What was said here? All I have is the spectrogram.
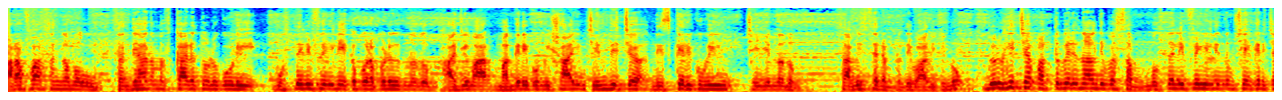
അറഫ സംഗമവും സന്ധ്യാ സന്ധ്യാനമസ്കാരത്തോടുകൂടി മുസ്തലിഫയിലേക്ക് പുറപ്പെടുന്നതും ഹാജിമാർ മകരിബും ഇഷായും ചിന്തിച്ച് നിസ്കരിക്കുകയും ചെയ്യുന്നതും സവിസ്തരം പ്രതിപാദിക്കുന്നു. ദുൽഹിച്ച പത്തു പെരുന്നാൾ ദിവസം മുസ്തലിഫയിൽ നിന്നും ശേഖരിച്ച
